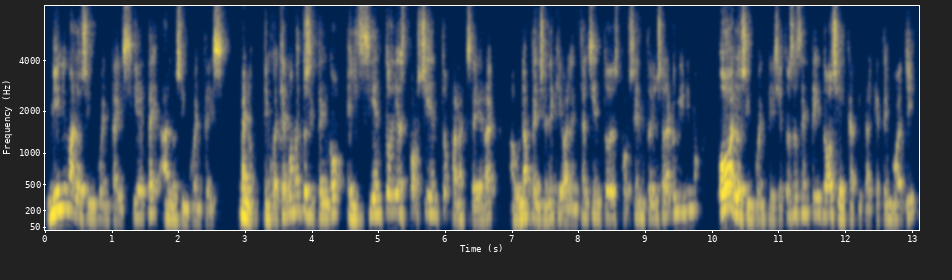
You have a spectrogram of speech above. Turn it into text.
mínimo a los 57, a los 56. Bueno, en cualquier momento si tengo el 110% para acceder a, una pensión equivalente al 110% de un salario mínimo, o a los 57 o 62 y el capital que tengo allí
